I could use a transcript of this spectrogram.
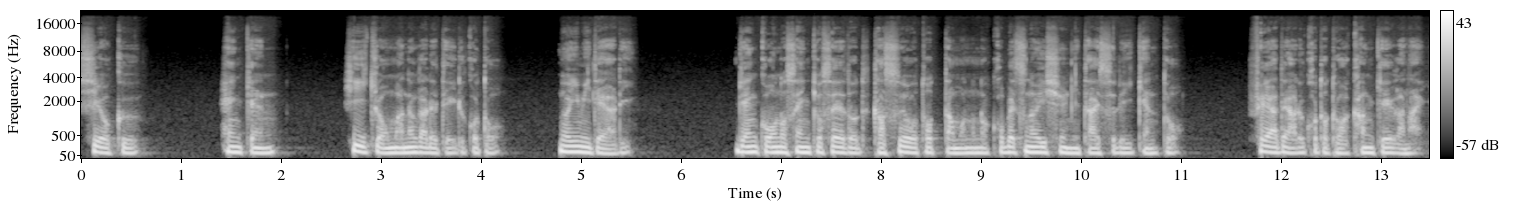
私欲、偏見、非域を免れていることの意味であり、現行の選挙制度で多数を取った者の個別のイシューに対する意見とフェアであることとは関係がない。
